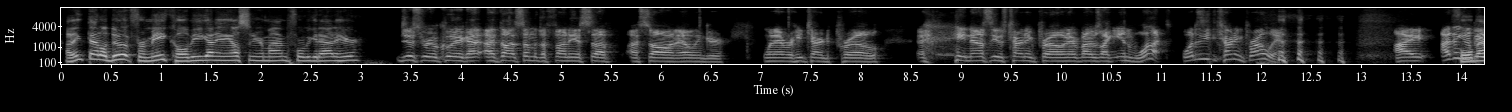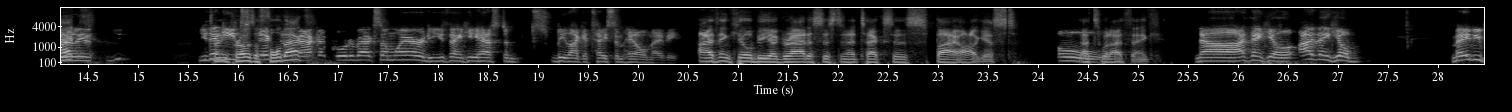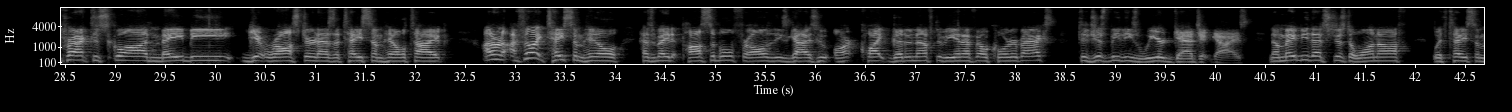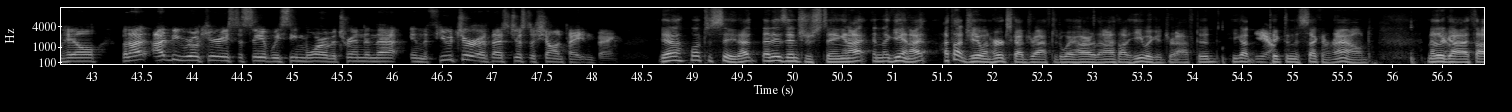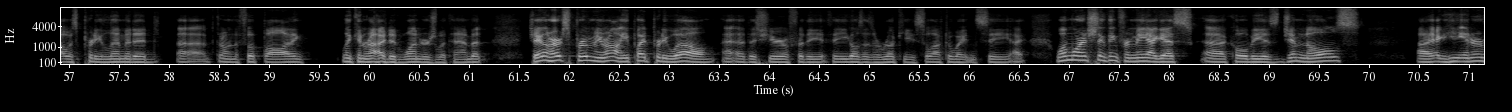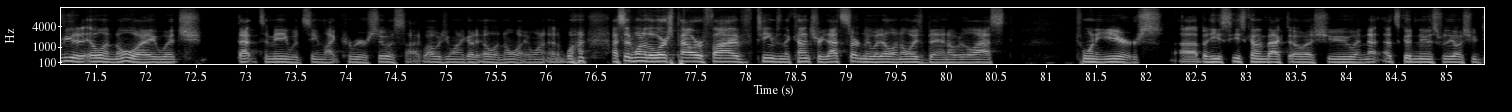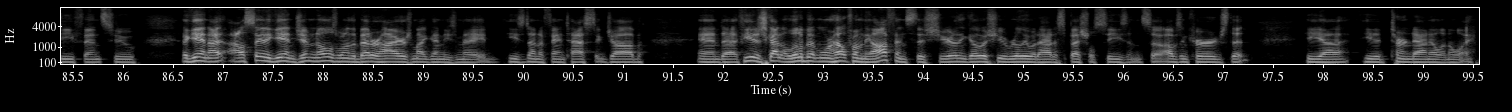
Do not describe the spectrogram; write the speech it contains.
I think that'll do it for me, Colby. You got anything else in your mind before we get out of here? Just real quick, I, I thought some of the funniest stuff I saw on Ehlinger whenever he turned pro. He announced he was turning pro, and everybody was like, "In what? What is he turning pro in?" I I think it'll be really. You, you think he's a fullback? backup quarterback somewhere, or do you think he has to be like a Taysom Hill, maybe? I think he'll be a grad assistant at Texas by August. Oh, that's what I think. No, I think he'll. I think he'll maybe practice squad, maybe get rostered as a Taysom Hill type. I don't know. I feel like Taysom Hill has made it possible for all of these guys who aren't quite good enough to be NFL quarterbacks to just be these weird gadget guys. Now, maybe that's just a one off with Taysom Hill, but I, would be real curious to see if we see more of a trend in that in the future, or if that's just a Sean Payton thing. Yeah, we'll have to see. That that is interesting. And I and again, I, I thought Jalen Hurts got drafted way higher than I thought he would get drafted. He got yeah. picked in the second round. Another yeah. guy I thought was pretty limited uh, throwing the football. I think Lincoln Riley did wonders with him, but Jalen Hurts proved me wrong. He played pretty well uh, this year for the, the Eagles as a rookie. So we'll have to wait and see. I, one more interesting thing for me, I guess, uh, Colby, is Jim Knowles. Uh, he interviewed at Illinois, which that to me would seem like career suicide. Why would you want to go to Illinois? One, one, I said one of the worst Power Five teams in the country. That's certainly what Illinois has been over the last 20 years. Uh, but he's he's coming back to OSU, and that, that's good news for the OSU defense. Who, again, I, will say it again, Jim Knowles, one of the better hires Mike Gundy's made. He's done a fantastic job. And uh, if he had just gotten a little bit more help from the offense this year, I think OSU really would have had a special season. So I was encouraged that he uh, he had turned down Illinois.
